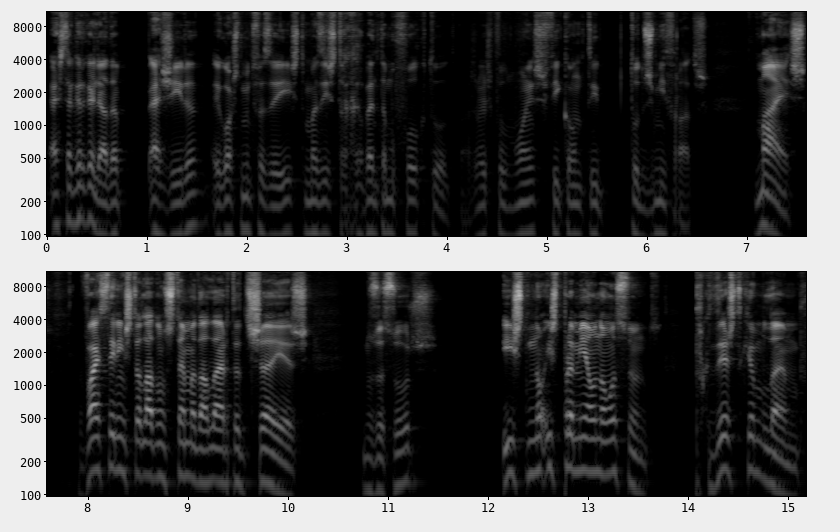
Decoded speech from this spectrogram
Esta gargalhada é gira, eu gosto muito de fazer isto, mas isto rebenta-me o fogo todo. Os meus pulmões ficam tipo todos esmifrados. Mas vai ser instalado um sistema de alerta de cheias nos Açores. Isto, não, isto para mim é um não assunto. Porque desde que eu me lembro,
